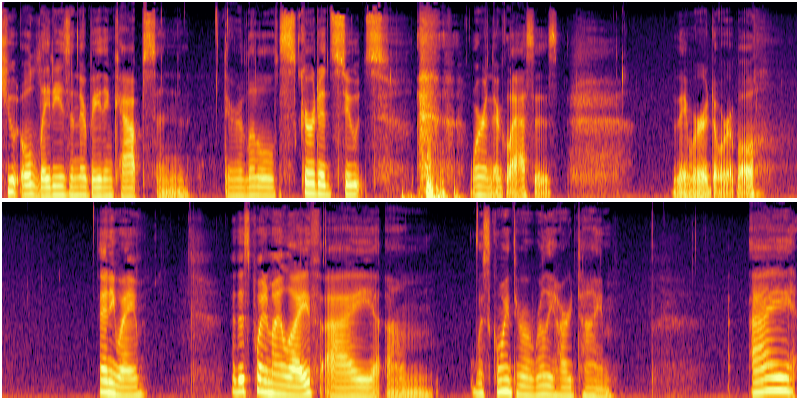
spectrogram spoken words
cute old ladies in their bathing caps and their little skirted suits, wearing their glasses. They were adorable. Anyway, at this point in my life, I um, was going through a really hard time. I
